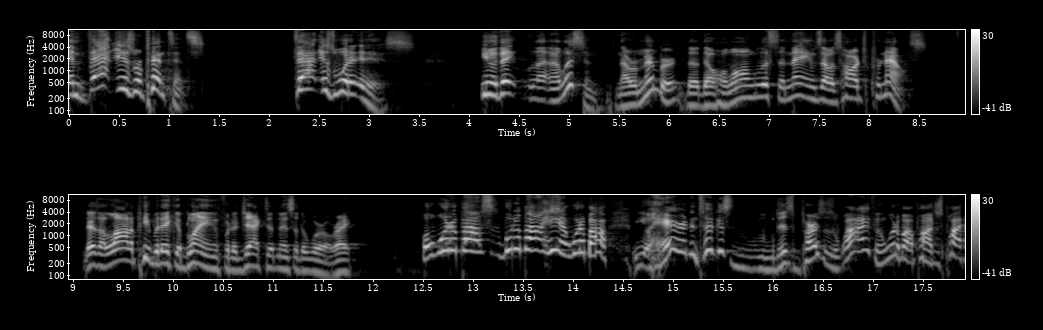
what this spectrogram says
and that is repentance. That is what it is. You know, they now listen. Now remember the, the long list of names that was hard to pronounce. There's a lot of people they could blame for the jacked upness of the world, right? Well, what about what about him? What about you know, Herod and took his this person's wife? And what about Pontius Pilate?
